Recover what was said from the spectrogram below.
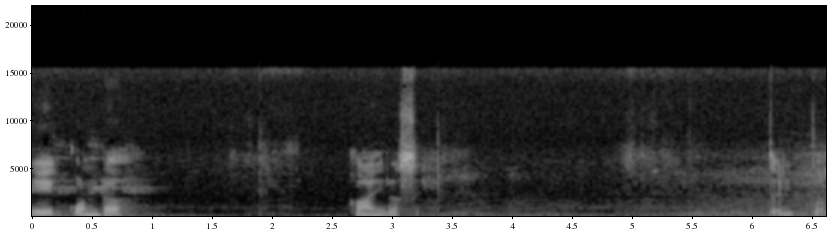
ඒ කොන්ඩ කායිරසේ තරිකා.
